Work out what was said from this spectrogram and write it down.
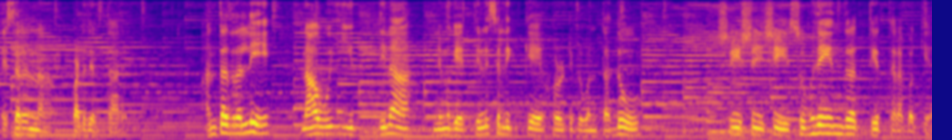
ಹೆಸರನ್ನು ಪಡೆದಿರ್ತಾರೆ. ಅಂಥದ್ರಲ್ಲಿ ನಾವು ಈ ದಿನ ನಿಮಗೆ ತಿಳಿಸಲಿಕ್ಕೆ ಹೊರಟಿರುವಂಥದ್ದು ಶ್ರೀ ಶ್ರೀ ಶ್ರೀ ಸುಭದೇಂದ್ರ ತೀರ್ಥರ ಬಗ್ಗೆ.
